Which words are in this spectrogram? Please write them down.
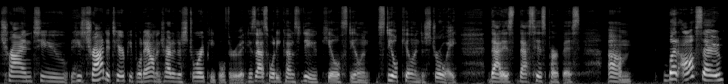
trying to he's trying to tear people down and try to destroy people through it because that's what he comes to do kill steal and steal kill and destroy that is that's his purpose um, but also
